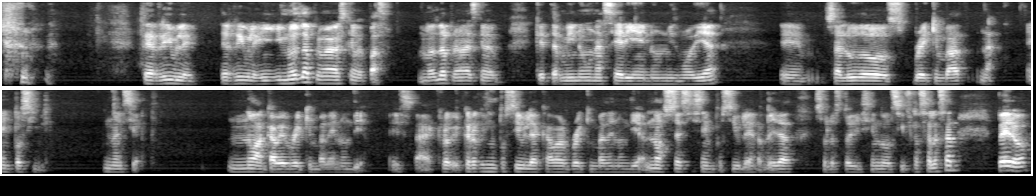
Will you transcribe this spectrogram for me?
terrible, terrible. Y, no es la primera vez que me pasa. no es la primera vez que, que termino una serie en un mismo día. Eh, saludos Breaking Bad. Nah, imposible. No es cierto. No acabé Breaking Bad en un día. Está, creo, creo que es imposible acabar Breaking Bad en un día. No sé si sea imposible en realidad, solo estoy diciendo cifras al azar. Pero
